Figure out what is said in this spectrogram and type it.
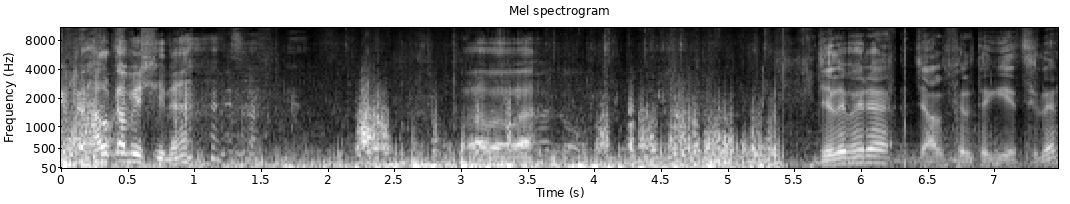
একটু হালকা বেশি না? বাহ বাহ। জেলে ভাইরা জাল ফেলতে গিয়েছিলেন।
